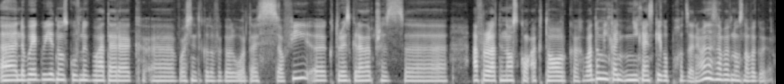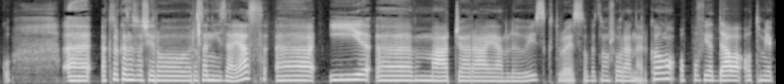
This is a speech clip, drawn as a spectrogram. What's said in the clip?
E, no bo jakby jedną z głównych bohaterek e, właśnie tego nowego Worlda jest Sophie, e, która jest grana przez afrolatynoską aktorkę, chyba dominikańskiego pochodzenia. Ona jest na pewno z Nowego Jorku. Aktorka nazywa się Rosanie Zayas i Marcia Ryan Lewis, która jest obecną showrunnerką, opowiadała o tym, jak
